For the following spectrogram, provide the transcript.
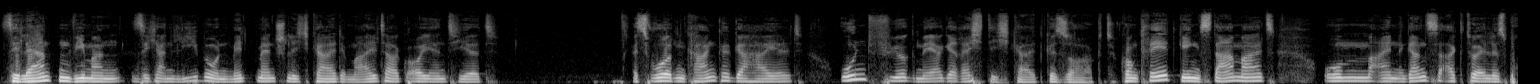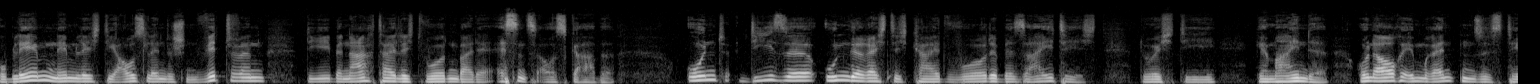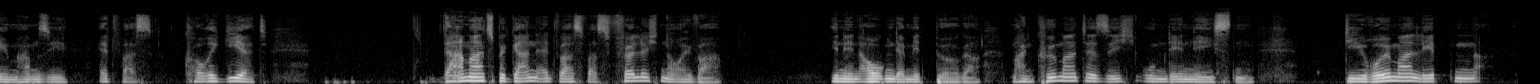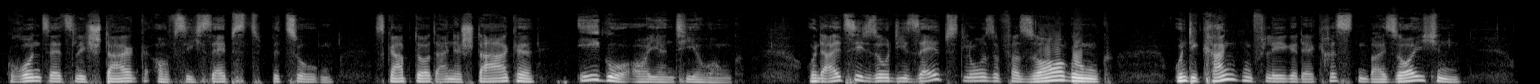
Sie lernten, wie man sich an Liebe und Mitmenschlichkeit im Alltag orientiert. Es wurden Kranke geheilt und für mehr Gerechtigkeit gesorgt. Konkret ging es damals um ein ganz aktuelles Problem, nämlich die ausländischen Witwen, die benachteiligt wurden bei der Essensausgabe. Und diese Ungerechtigkeit wurde beseitigt durch die Gemeinde. Und auch im Rentensystem haben sie etwas korrigiert. Damals begann etwas, was völlig neu war in den Augen der Mitbürger. Man kümmerte sich um den Nächsten. Die Römer lebten grundsätzlich stark auf sich selbst bezogen. Es gab dort eine starke Ego-Orientierung. Und als sie so die selbstlose Versorgung und die Krankenpflege der Christen bei Seuchen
